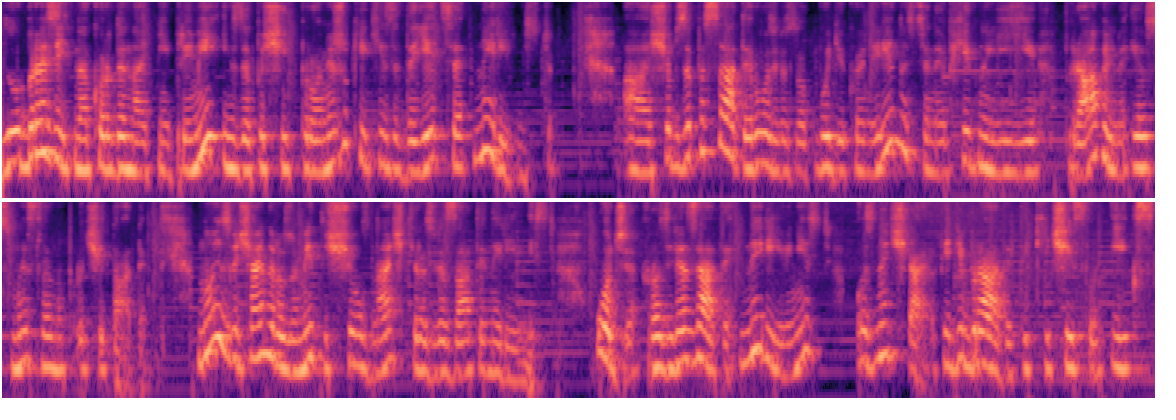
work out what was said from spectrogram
Зобразіть на координатній прямій і запишіть проміжок, який задається нерівністю. А щоб записати розв'язок будь-якої нерівності, необхідно її правильно і осмислено прочитати. Ну і, звичайно, розуміти, що значить розв'язати нерівність. Отже, розв'язати нерівність означає підібрати такі числа x,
